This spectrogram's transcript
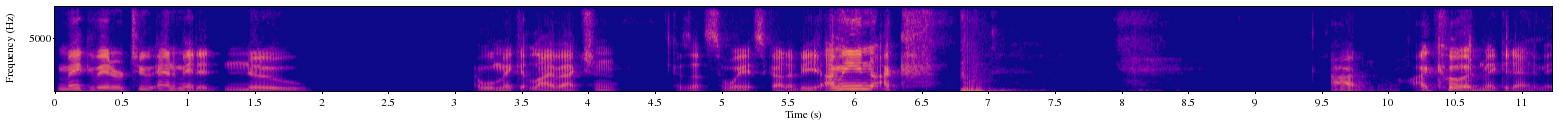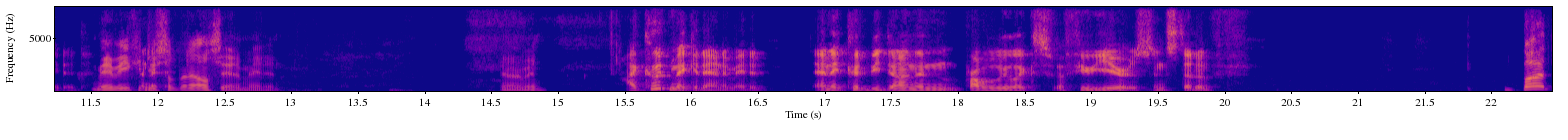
make Vader 2 animated? No. I will make it live action because that's the way it's got to be. I mean, I, I don't know. I could make it animated. Maybe you could And do it- something else animated. You know what I mean? I could make it animated, and it could be done in probably like a few years instead of. But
